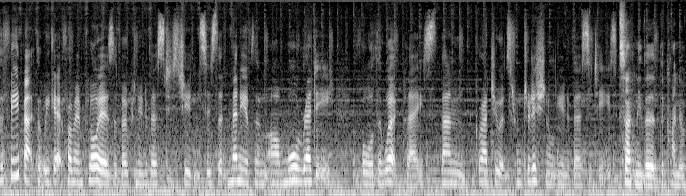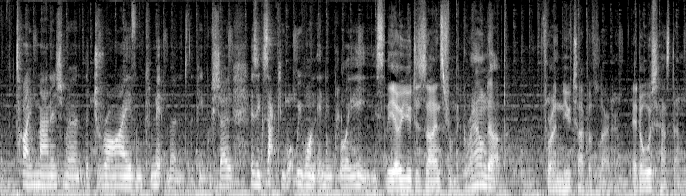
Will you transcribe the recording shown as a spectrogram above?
The feedback that we get from employers of Open University students is that many of them are more ready for the workplace than graduates from traditional universities. Certainly the, the kind of time management, the drive and commitment that people show is exactly what we want in employees. The OU designs from the ground up for a new type of learner. It always has done.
